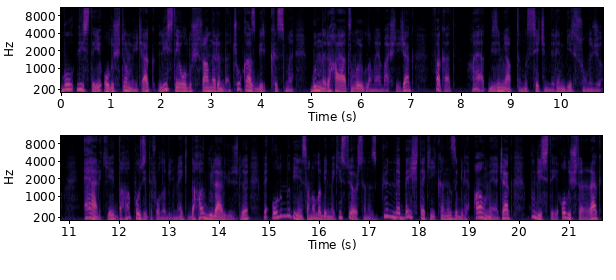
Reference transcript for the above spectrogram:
bu listeyi oluşturmayacak. Listeyi oluşturanların da çok az bir kısmı bunları hayatında uygulamaya başlayacak. Fakat hayat bizim yaptığımız seçimlerin bir sonucu. Eğer ki daha pozitif olabilmek, daha güler yüzlü ve olumlu bir insan olabilmek istiyorsanız günde 5 dakikanızı bile almayacak bu listeyi oluşturarak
